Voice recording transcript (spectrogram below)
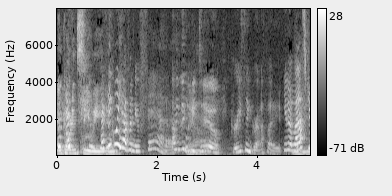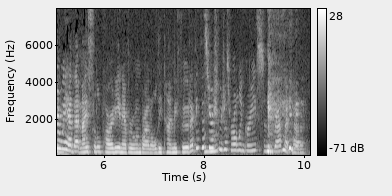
And covered in seaweed. I think and- we have a new fad. I think Yeah. we do. grease and graphite. You know, last year mm-hmm. we had that nice little party and everyone brought oldie timey food. I think this year should we just roll in grease and graphite powder.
